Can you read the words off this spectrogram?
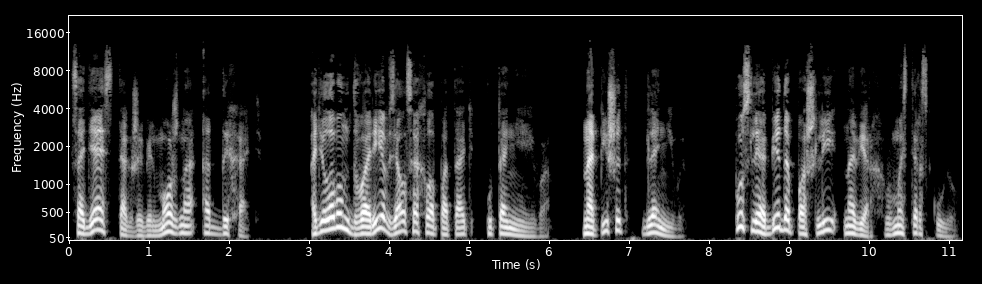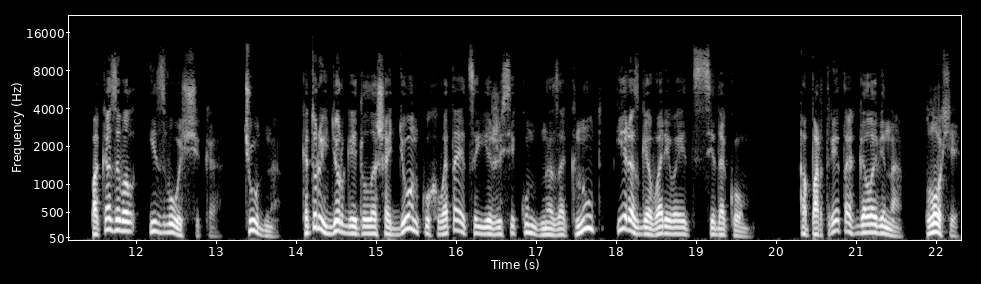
садясь также вельможно отдыхать. О деловом дворе взялся хлопотать у Танеева. Напишет для Нивы. После обеда пошли наверх, в мастерскую. Показывал извозчика. Чудно который дергает лошаденку, хватается ежесекундно за кнут и разговаривает с седаком. О портретах Головина. Плохи.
